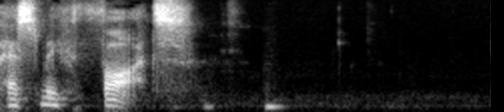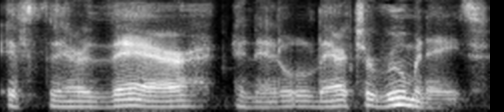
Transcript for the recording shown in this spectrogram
Pessimistic thoughts, if they're there and they're there to ruminate,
